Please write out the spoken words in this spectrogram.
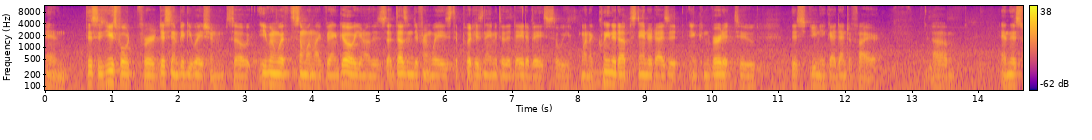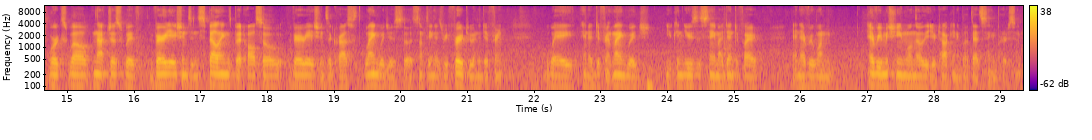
and this is useful for disambiguation. So even with someone like Van Gogh, you know, there's a dozen different ways to put his name into the database. So we want to clean it up, standardize it, and convert it to this unique identifier. Um, and this works well not just with variations in spellings, but also variations across languages. So if something is referred to in a different way in a different language, you can use the same identifier, and everyone, every machine will know that you're talking about that same person.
